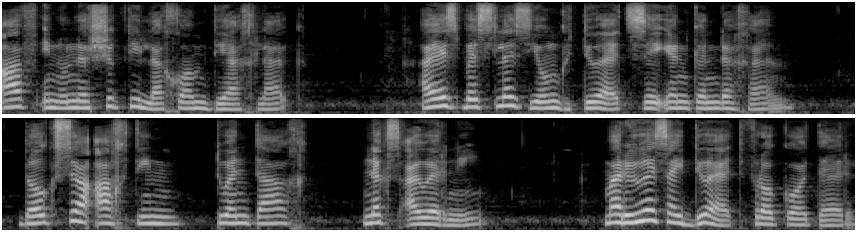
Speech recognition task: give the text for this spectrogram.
af en ondersoek die liggaam deeglik. Hy is beslis jonk dood, sê een kundige. Dalk so 18, 20, niks ouer nie. Maar hoe is hy dood? vra Kater.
